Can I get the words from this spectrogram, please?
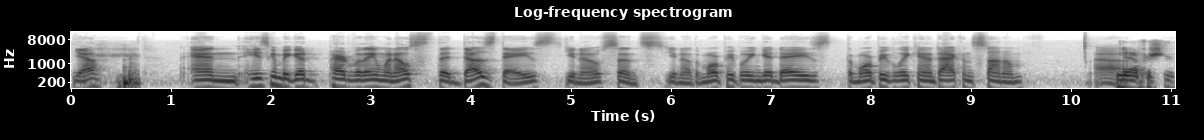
Yeah. And he's going to be good paired with anyone else that does daze, you know, since, you know, the more people he can get daze, the more people he can attack and stun them. Uh, yeah, for sure.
